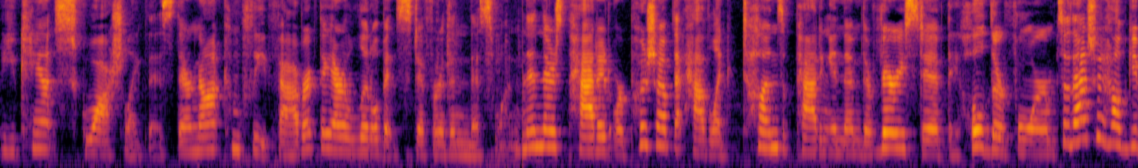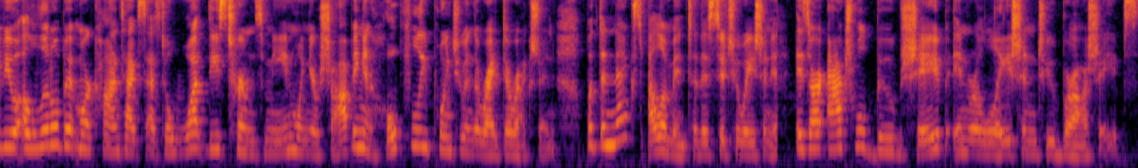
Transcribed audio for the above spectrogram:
you can't squash like this. They're not complete fabric, they are a little bit stiffer than this one. And then there's padded or push up that have like tons of padding in them. They're very stiff, they hold their form. So that should help give you a little bit more context as to what these terms mean when you're shopping and hopefully point you in the right direction. But the next element to this situation is our actual boob shape in relation to bra shapes.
